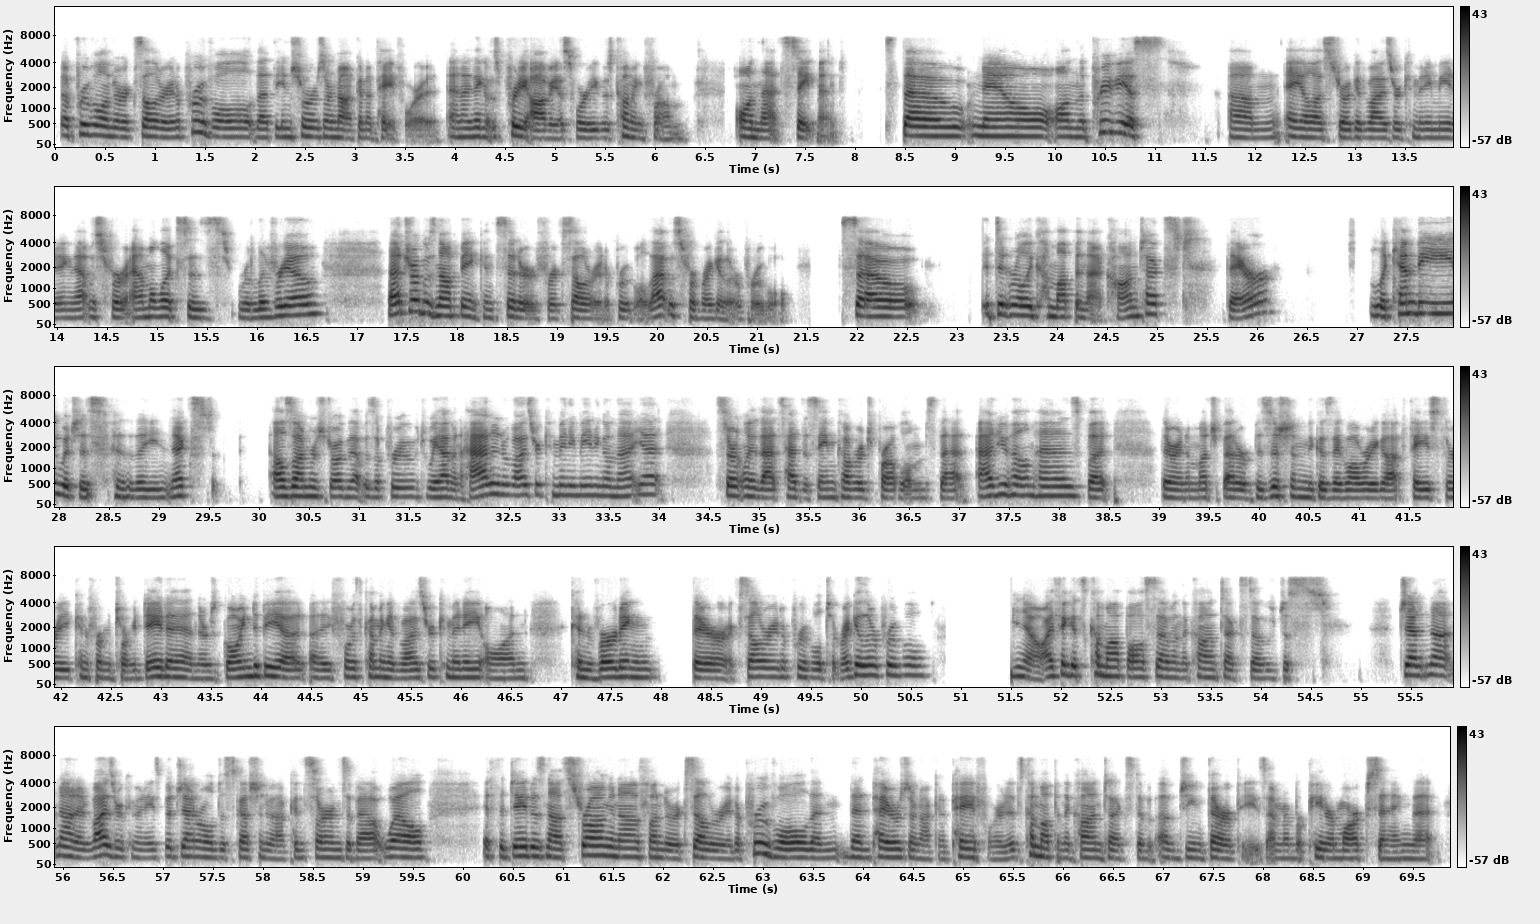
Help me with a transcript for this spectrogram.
approval under accelerated approval that the insurers are not going to pay for it. And I think it was pretty obvious where he was coming from on that statement. So now on the previous um, ALS Drug Advisor Committee meeting, that was for Amylyx's Relyvrio. That drug was not being considered for accelerated approval. That was for regular approval. So it didn't really come up in that context there. Leqembi, which is the next Alzheimer's drug that was approved, we haven't had an advisory committee meeting on that yet. Certainly, that's had the same coverage problems that Aduhelm has, but they're in a much better position because they've already got phase three confirmatory data, and there's going to be a, a forthcoming advisory committee on converting their accelerated approval to regular approval. You know, I think it's come up also in the context of just gen, not not advisory committees, but general discussion about concerns about well, if the data is not strong enough under accelerated approval, then then payers are not going to pay for it. It's come up in the context of, of gene therapies. I remember Peter Marks saying that,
